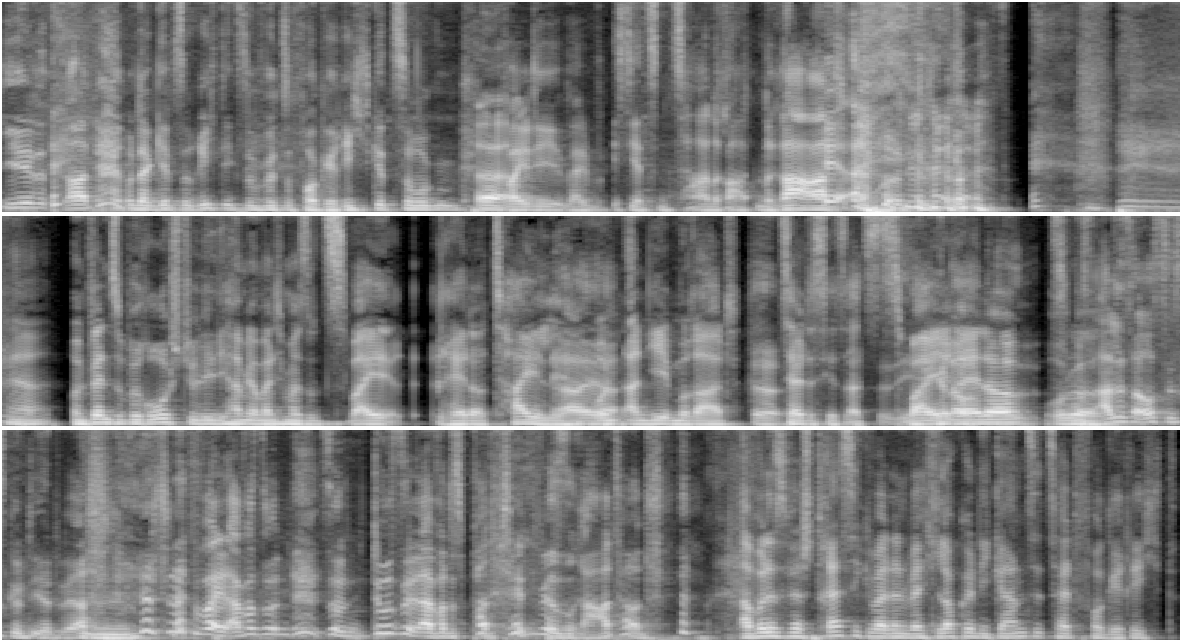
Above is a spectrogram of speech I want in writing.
jedes Rad, und dann gibt es so richtig, so wird so vor Gericht gezogen, Äh. weil die, weil ist jetzt ein Zahnrad ein Rad. Ja. Und wenn so Bürostühle, die haben ja manchmal so zwei Räderteile Ja, ja. und an jedem Rad. Ja. Zählt es jetzt als zwei Ja, genau. Räder? Es Oder? Mhm. muss alles ausdiskutiert werden. weil einfach so ein, so ein Dussel einfach das Patent fürs Rad hat. Aber das wäre stressig, weil dann wäre ich locker die ganze Zeit vor Gericht.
